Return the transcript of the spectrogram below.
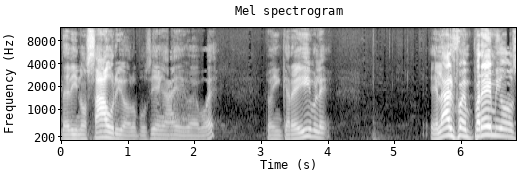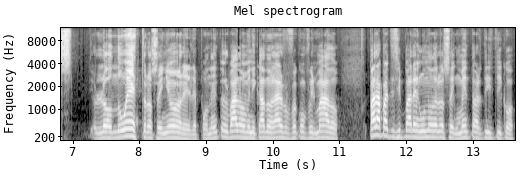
De dinosaurio lo pusieron ahí, huevo, ¿eh? Esto es increíble. El Alfa en premios, lo nuestro, señores. El exponente urbano dominicano del Alfa fue confirmado para participar en uno de los segmentos artísticos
